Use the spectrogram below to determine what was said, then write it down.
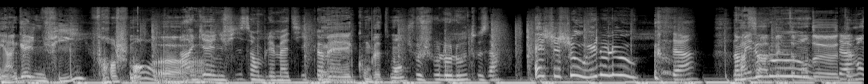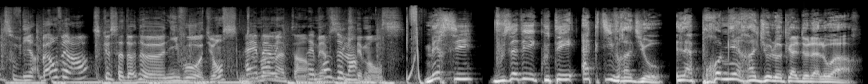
et un gars et une fille. Franchement. euh, Un gars, une fille, c'est emblématique quand Mais même. complètement. Chouchou, loulou, tout ça. Eh chouchou, oui loulou. Tiens. Non Ah, mais ça loulou. rappelle tellement de, Tiens. tellement de souvenirs. Bah, on verra ce que ça donne euh, niveau audience Eh demain bah oui, matin. réponse Merci demain. Clémence. Merci, vous avez écouté Active Radio, la première radio locale de la Loire.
